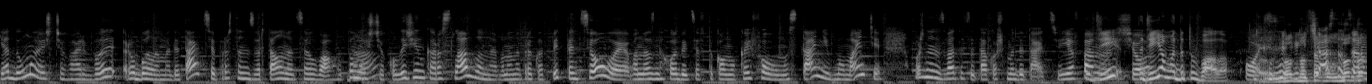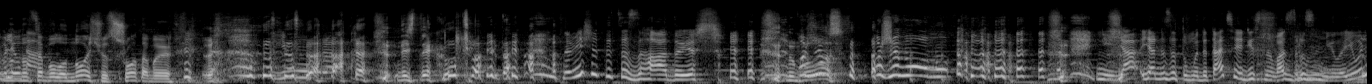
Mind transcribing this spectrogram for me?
я думаю, що Варь, ви робили медитацію, просто не звертали на це увагу. Тому Да? що коли жінка розслаблена, вона, наприклад, підтанцьовує, вона знаходиться в такому кайфовому стані в моменті, можна назвати це також медитацією. Я впевнена, Тоді, що тоді я медитувала. Ой. Ну, ну, це, Часто було, це ну, роблю. ну, ну, це було ночі з шотами. Юра, навіщо ти це згадуєш? Ну було ж. По-живому. Ні, я, я не за ту медитацію, я дійсно вас зрозуміла, Юль.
